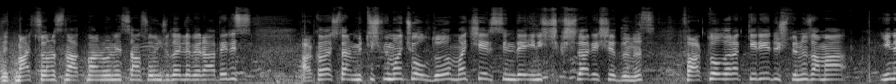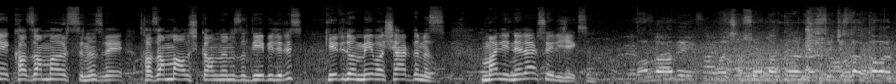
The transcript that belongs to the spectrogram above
Evet, maç sonrasında Akman Rönesans oyuncularıyla beraberiz. Arkadaşlar müthiş bir maç oldu. Maç içerisinde iniş çıkışlar yaşadınız. Farklı olarak geriye düştünüz ama yine kazanma hırsınız ve kazanma alışkanlığınız da diyebiliriz. Geri dönmeyi başardınız. Mali neler söyleyeceksin? Vallahi abi maçın son dakikalarında 8 dakika vardı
